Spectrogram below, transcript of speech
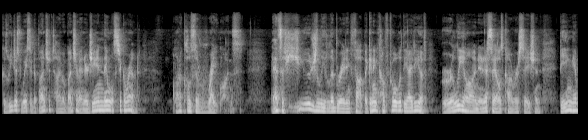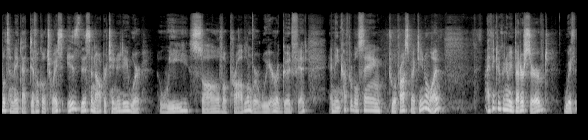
because we just wasted a bunch of time, a bunch of energy, and they won't stick around. I want to close the right ones. And that's a hugely liberating thought, but getting comfortable with the idea of early on in a sales conversation, being able to make that difficult choice is this an opportunity where we solve a problem, where we're a good fit, and being comfortable saying to a prospect, you know what? I think you're going to be better served with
